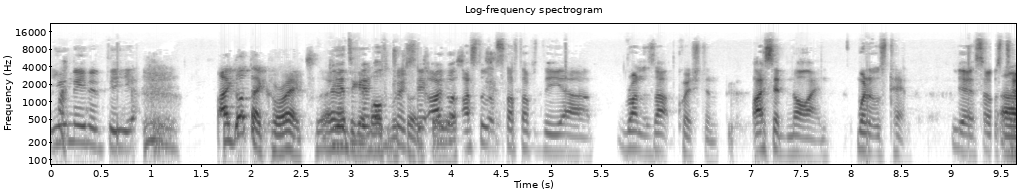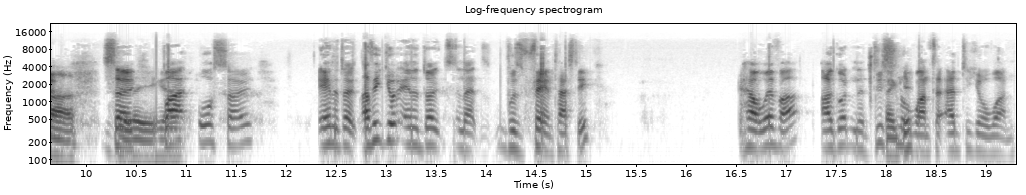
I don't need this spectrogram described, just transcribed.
you needed the I got that correct. I you had had to get multiple multiple choice. choice, I got. I still got stuffed up with the uh, runners up question. I said nine when it was ten. Yeah, so it was ten. Ah, So, there you go. but also, antidote. I think your antidotes in that was fantastic. However, I got an additional one to add to your one,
